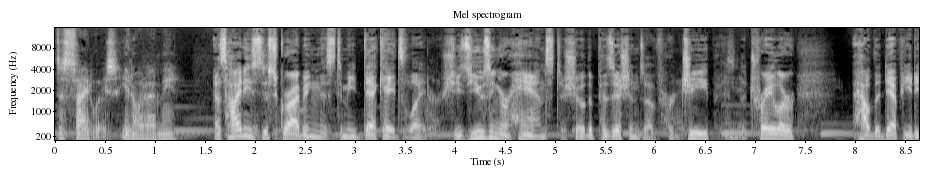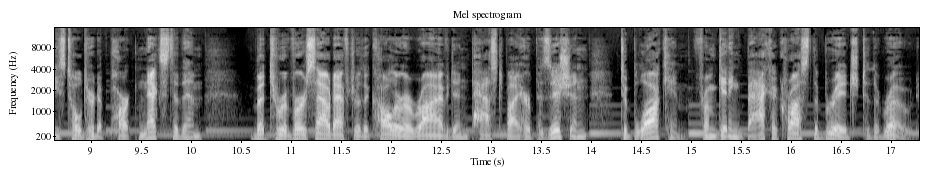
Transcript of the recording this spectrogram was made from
the sideways. You know what I mean? As Heidi's describing this to me decades later, she's using her hands to show the positions of her Jeep and the trailer, how the deputies told her to park next to them, but to reverse out after the caller arrived and passed by her position to block him from getting back across the bridge to the road.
